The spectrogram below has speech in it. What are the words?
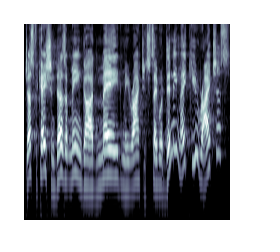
Justification doesn't mean God made me righteous. You say, well, didn't He make you righteous?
